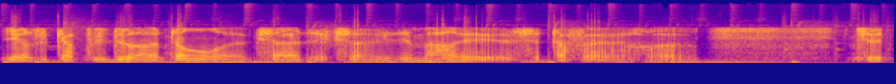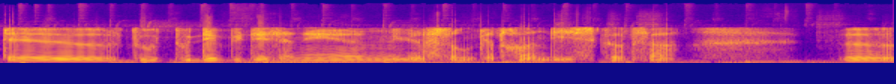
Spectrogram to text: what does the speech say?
Il y a en tout cas plus de 20 ans euh, que ça, que ça avait démarré, euh, cette affaire. Euh. C'était euh, tout, tout début des années euh, 1990, comme ça. Euh,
